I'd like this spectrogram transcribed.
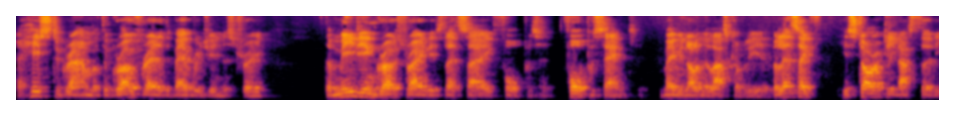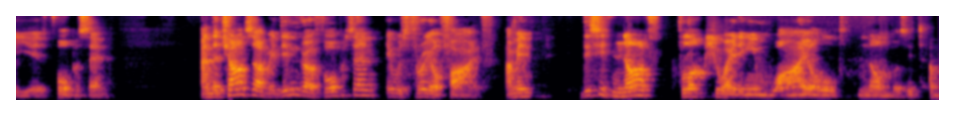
a histogram of the growth rate of the beverage industry, the median growth rate is let's say four percent, four percent, maybe not in the last couple of years, but let's say historically last thirty years, four percent. And the chance of it didn't grow four percent, it was three or five. I mean, this is not fluctuating in wild numbers. It's a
